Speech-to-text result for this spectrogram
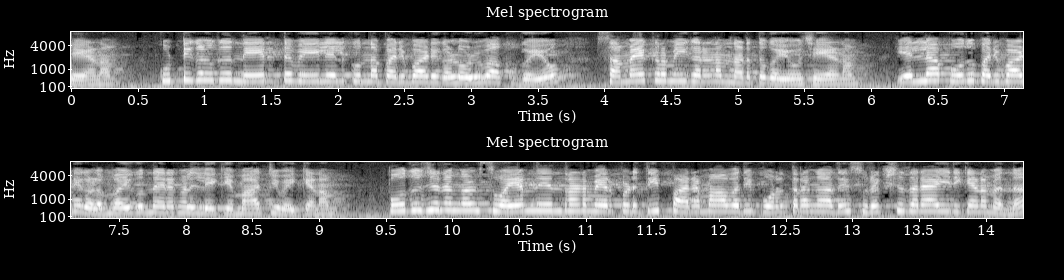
ചെയ്യണം. കുട്ടികൾക്ക് നേരിട്ട് വെയിലേൽക്കുന്ന പരിപാടികൾ ഒഴിവാക്കുകയോ സമയക്രമീകരണം നടത്തുകയോ ചെയ്യണം. എല്ലാ പൊതുപരിപാടികളും വൈകുന്നേരങ്ങളിലേക്ക് മാറ്റിവെക്കണം. പൊതുജനങ്ങൾ സ്വയം നിയന്ത്രണം ഏർപ്പെടുത്തി പരമാവധി പുറത്തിറങ്ങാതെ സുരക്ഷിതരായിരിക്കണമെന്ന്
